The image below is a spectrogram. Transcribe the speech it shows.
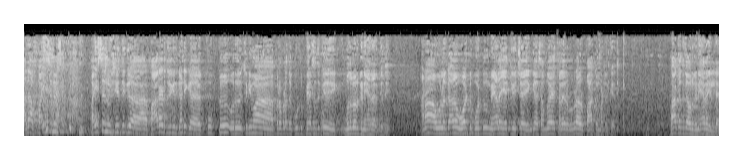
அதான் பைசன் விஷயம் பைசன் விஷயத்துக்கு பாராட்டுறதுக்காண்டி க- கூப்பிட்டு ஒரு சினிமா பிரபலத்தை கூப்பிட்டு பேசுறதுக்கு முதல்வருக்கு நேரம் இருக்குது. ஆனா அவங்களுக்காக ஓட்டு போட்டு மேலே ஏற்றி வச்ச எங்க சமுதாய தலைவர் கூட அவர் பார்க்க மாட்டிருக்காரு. பார்க்கறதுக்கு அவருக்கு நேரம் இல்லை.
